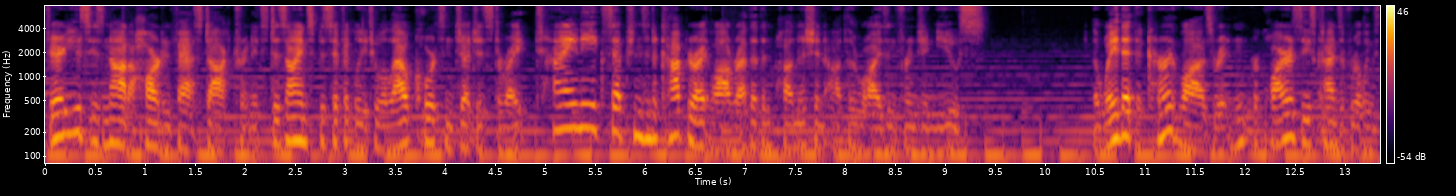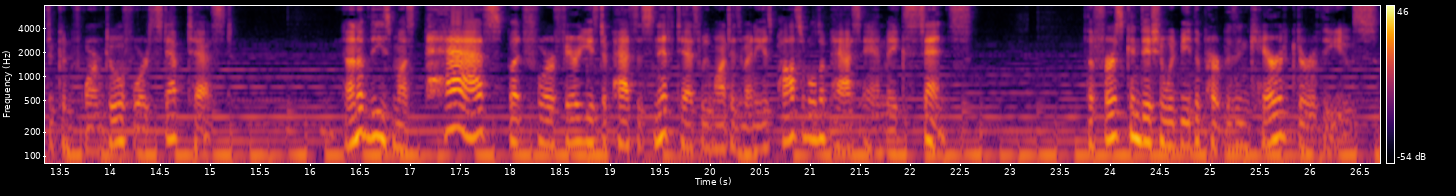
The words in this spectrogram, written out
Fair use is not a hard and fast doctrine. It's designed specifically to allow courts and judges to write tiny exceptions into copyright law rather than punish an otherwise infringing use. The way that the current law is written requires these kinds of rulings to conform to a four step test. None of these must pass, but for fair use to pass the sniff test, we want as many as possible to pass and make sense. The first condition would be the purpose and character of the use.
